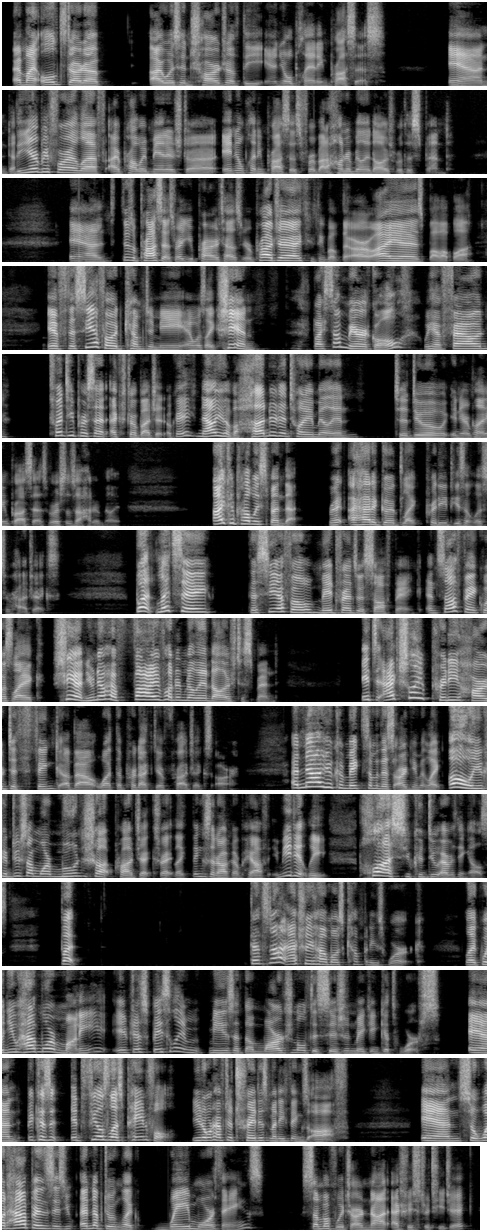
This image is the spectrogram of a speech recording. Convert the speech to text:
at my old startup, I was in charge of the annual planning process, and the year before I left, I probably managed a annual planning process for about hundred million dollars worth of spend. And there's a process, right? You prioritize your project, you think about what the ROI is, blah blah blah. If the CFO had come to me and was like, Shan, by some miracle, we have found 20% extra budget. Okay. Now you have 120 million to do in your planning process versus 100 million. I could probably spend that, right? I had a good, like, pretty decent list of projects. But let's say the CFO made friends with SoftBank and SoftBank was like, Shan, you now have $500 million to spend. It's actually pretty hard to think about what the productive projects are. And now you can make some of this argument like, oh, you can do some more moonshot projects, right? Like things that are not going to pay off immediately. Plus, you can do everything else. But that's not actually how most companies work. Like when you have more money, it just basically means that the marginal decision making gets worse. And because it, it feels less painful, you don't have to trade as many things off. And so what happens is you end up doing like way more things, some of which are not actually strategic.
